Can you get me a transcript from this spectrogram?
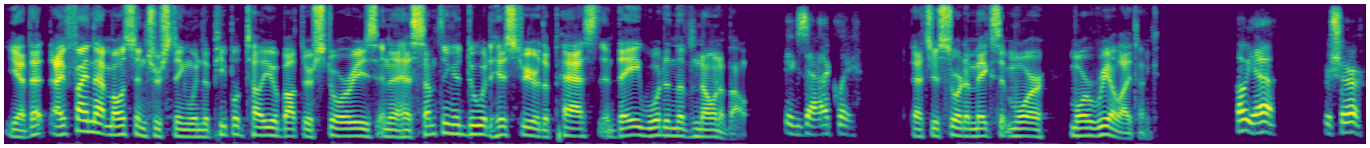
Yeah, that I find that most interesting when the people tell you about their stories and it has something to do with history or the past and they wouldn't have known about. Exactly. That just sort of makes it more more real, I think. Oh yeah for sure.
